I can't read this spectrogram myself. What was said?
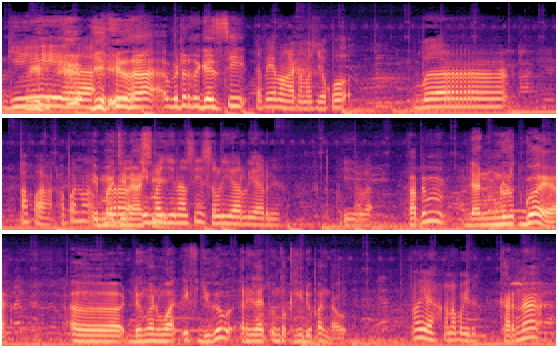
Gila. Gila, bener gak sih? Tapi emang kata Mas Joko ber apa apa namanya Imajinasi. imajinasi seliar-liarnya. Gila. Tapi dan menurut gue ya, eh, dengan what if juga relate untuk kehidupan tau. Oh iya, kenapa gitu? Karena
